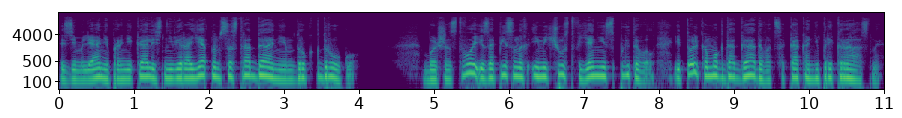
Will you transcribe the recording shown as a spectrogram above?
Земляне проникались невероятным состраданием друг к другу. Большинство из записанных ими чувств я не испытывал и только мог догадываться, как они прекрасны.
